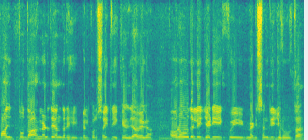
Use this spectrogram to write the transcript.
5 ਤੋਂ 10 ਮਿੰਟ ਦੇ ਅੰਦਰ ਹੀ ਬਿਲਕੁਲ ਸਹੀ ਤਰੀਕੇ ਨਾਲ ਜਾਵੇਗਾ। ਔਰ ਉਹਦੇ ਲਈ ਜਿਹੜੀ ਕੋਈ ਮੈਡੀਸਨ ਦੀ ਜ਼ਰੂਰਤ ਆ,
